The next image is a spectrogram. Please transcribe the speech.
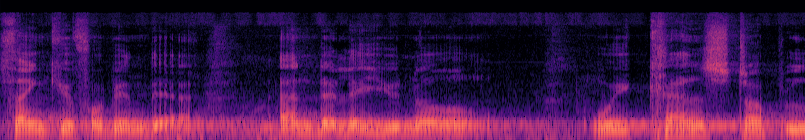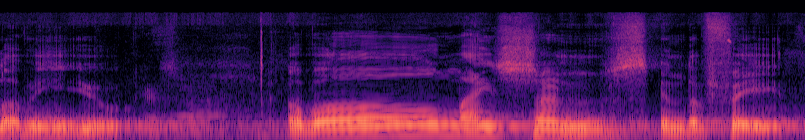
Thank you for being there. And Dele, you know, we can't stop loving you. Of all my sons in the faith,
